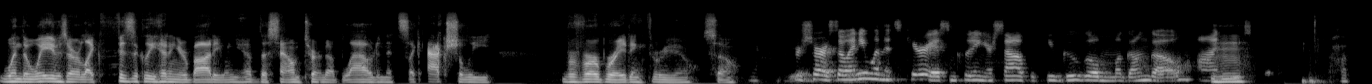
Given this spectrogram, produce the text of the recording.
when the waves are like physically hitting your body when you have the sound turned up loud and it's like actually reverberating through you. So For sure. So anyone that's curious, including yourself, if you Google Moungongo on Mhm. YouTube,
